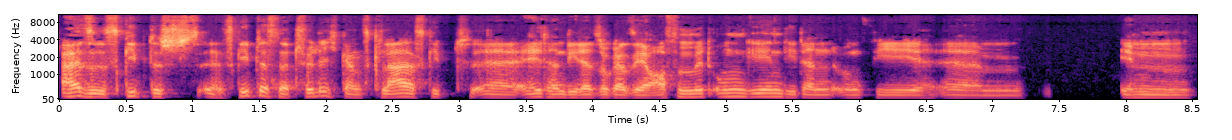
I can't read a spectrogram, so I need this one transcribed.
Also es gibt es, es gibt es natürlich ganz klar. Es gibt äh, Eltern, die da sogar sehr offen mit umgehen, die dann irgendwie ähm, im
